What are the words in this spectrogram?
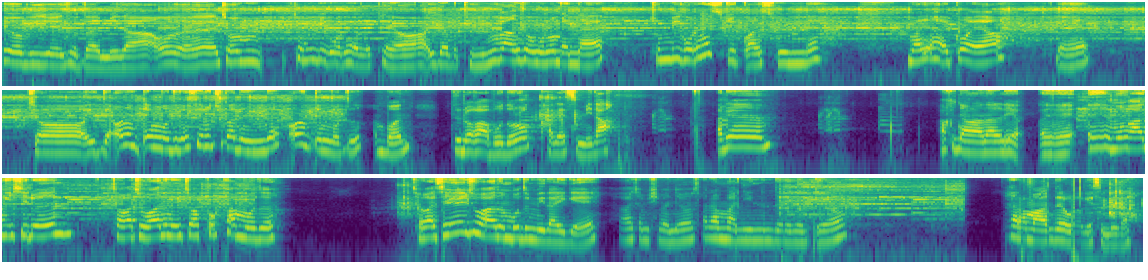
안녕하세요 BJ 소다입니다. 오늘 좀 좀비고를 해볼게요. 이제부터 2부 방송으로 맨날 좀비고를 할 수도 있고 안 수도 있는데 많이 할 거예요. 네저 이제 얼음땡 모드가 새로 추가되는데 얼음땡 모드 한번 들어가 보도록 하겠습니다. 얼음. 아 그냥 안 할래요. 에, 에 뭔가 하기 싫은 제가 좋아하는 거 있죠. 폭탄 모드. 제가 제일 좋아하는 모드입니다, 이게. 아, 잠시만요. 사람 많이 있는 데로 갈게요. 사람 많은 데로 가겠습니다.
